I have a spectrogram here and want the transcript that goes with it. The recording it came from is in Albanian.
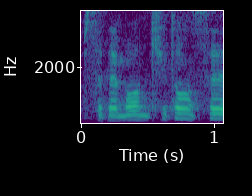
Pse për m'ba në qito se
